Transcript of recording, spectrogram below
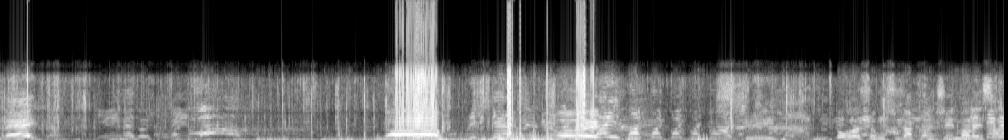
Break! Dílíme trošku víc. No! Příště! Ty vole! Pojď, pojď, pojď, pojď, pojď, pojď! Ty, Tohle se musí zakončit, malý sale.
